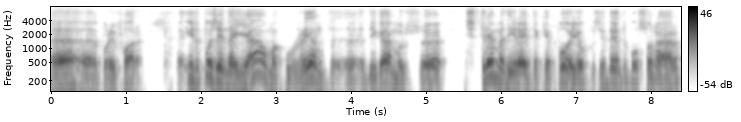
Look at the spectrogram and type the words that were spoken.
uh, uh, por aí fora. E depois ainda há uma corrente, uh, digamos, de extrema-direita que apoia o presidente Bolsonaro,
